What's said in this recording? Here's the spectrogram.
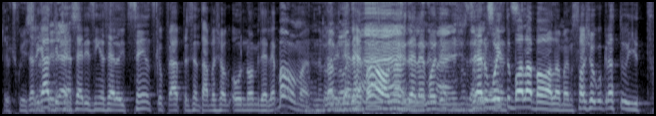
Eu te conheci Tá ligado que tinha a sériezinha 0800 que eu apresentava jogo. O nome dela é bom, mano. Não, O nome bom dela é bom, o nome dela é bom bom. de- 0800. 08 bola bola, mano. Só jogo gratuito.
